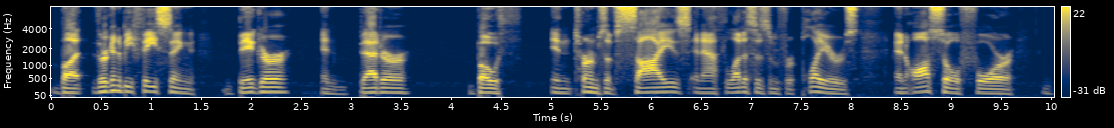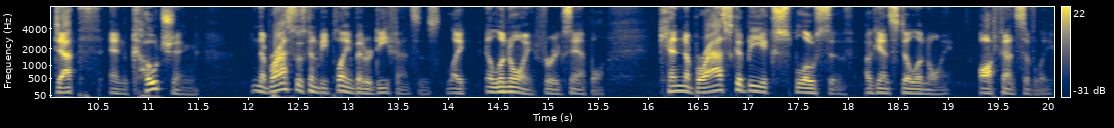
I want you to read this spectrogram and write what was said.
But they're going to be facing bigger and better both in terms of size and athleticism for players and also for depth and coaching, Nebraska is going to be playing better defenses, like Illinois, for example. Can Nebraska be explosive against Illinois offensively,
